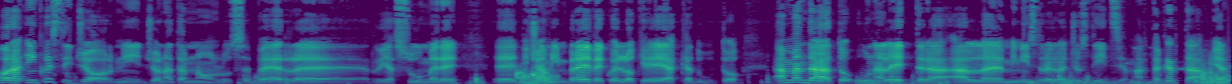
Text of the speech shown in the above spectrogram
Ora, in questi giorni, Jonathan Nollus, per eh, riassumere, eh, diciamo in breve quello che è accaduto, ha mandato una lettera al ministro della giustizia, Marta Cartabbia,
